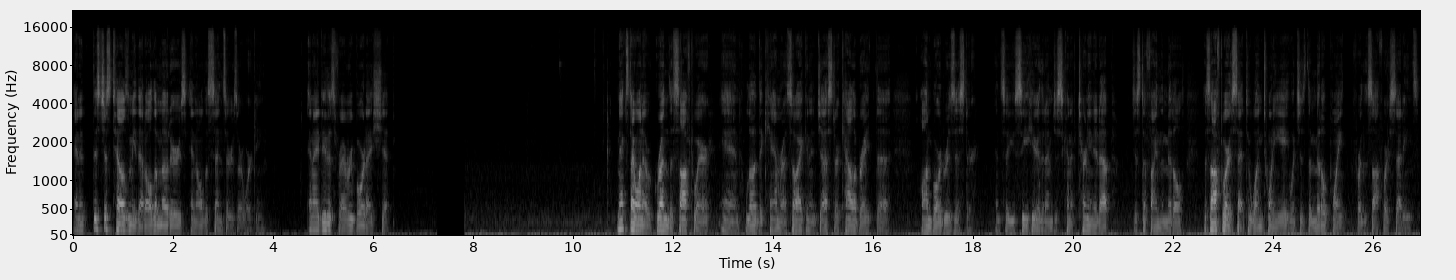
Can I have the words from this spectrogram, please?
And it, this just tells me that all the motors and all the sensors are working. And I do this for every board I ship. Next I want to run the software and load the camera so I can adjust or calibrate the onboard resistor. And so you see here that I'm just kind of turning it up just to find the middle. The software is set to 128 which is the middle point for the software settings.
